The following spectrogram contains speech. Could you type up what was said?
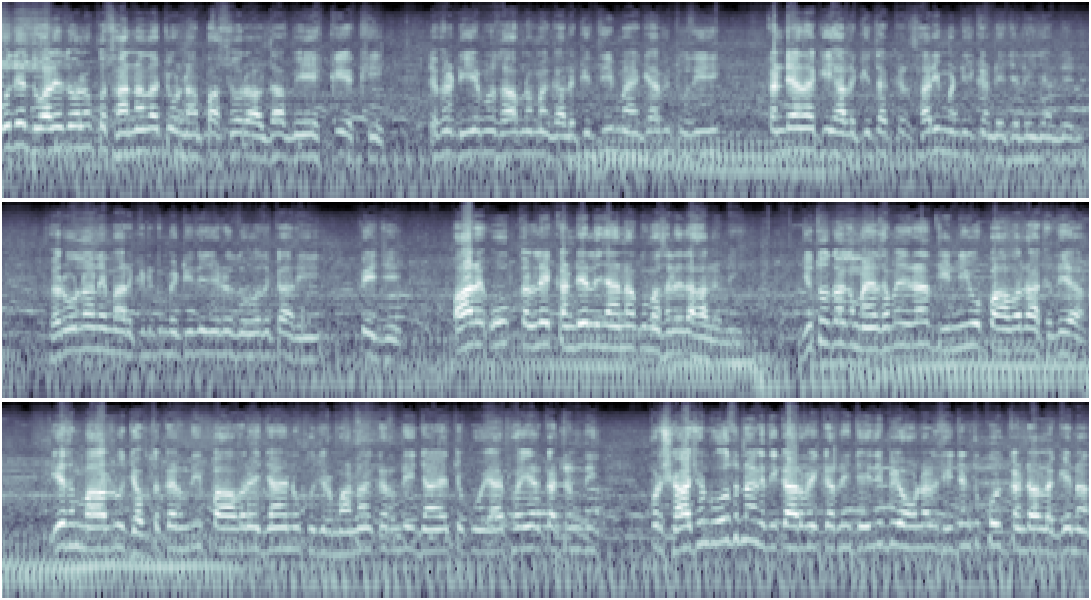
ਉਹਦੇ ਦੁਆਲੇ ਦੁਆਲੇ ਕਿਸਾਨਾਂ ਦਾ ਝੋਨਾ ਪਾਸੋਂ ਰਲਦਾ ਵੇਖ ਕੇ ਅੱਖੀ, ਤੇ ਫਿਰ ਡੀਐਮਓ ਸਾਹਿਬ ਨਾਲ ਮੈਂ ਗੱਲ ਕੀਤੀ, ਮੈਂ ਕਿਹਾ ਵੀ ਤੁਸੀਂ ਕੰਡਿਆਂ ਦਾ ਕੀ ਹੱਲ ਕੀਤਾ? ਸਾਰੀ ਮੰਡੀ 'ਚ ਕੰਡੇ ਚਲੀ ਜਾਂਦੇ ਨੇ। ਫਿਰ ਉਹਨਾਂ ਨੇ ਮਾਰਕੀਟ ਕਮੇਟੀ ਦੇ ਜਿਹੜੇ ਦੋ ਅਧਿਕਾਰੀ ਭੇਜੇ। ਪਰ ਉਹ ਇਕੱਲੇ ਕੰਡੇ ਲਿਜਾਣਾ ਕੋਈ ਮਸਲੇ ਦਾ ਹੱਲ ਨਹੀਂ। ਜਿੱਥੋਂ ਤੱਕ ਮੈਂ ਸਮਝ ਰਿਹਾ, ਜਿੰਨੀ ਉਹ ਪਾਵਰ ਰੱਖਦੇ ਆ, ਇਸ ਮਾਲ ਨੂੰ ਜ਼ਬਤ ਕਰਨ ਦੀ ਪਾਵਰ ਹੈ ਜਾਂ ਇਹਨੂੰ ਕੋਈ ਜੁਰਮਾਨਾ ਕਰਨ ਦੀ, ਜਾਂ ਇਹ 'ਤੇ ਕੋਈ ਐਫ ਆਈ ਆਰ ਕੱਟਣ ਦੀ, ਪ੍ਰਸ਼ਾਸਨ ਨੂੰ ਉਸ ਢੰਗ ਦੀ ਕਾਰਵਾਈ ਕਰਨੀ ਚਾਹੀਦੀ ਵੀ ਆਉਣ ਵਾਲੇ ਸੀਜ਼ਨ 'ਚ ਕੋਈ ਕੰਡਾ ਲੱਗੇ ਨਾ।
